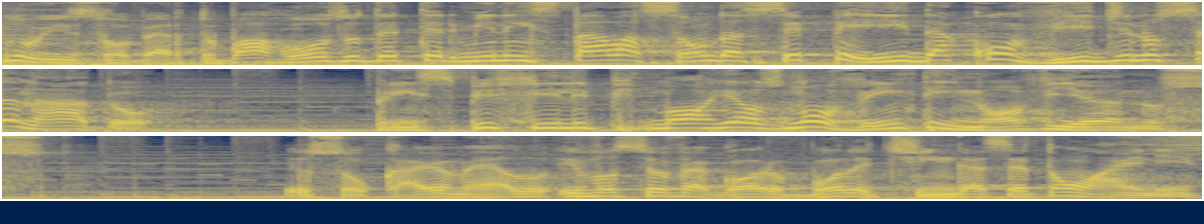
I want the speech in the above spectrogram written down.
Luiz Roberto Barroso determina a instalação da CPI da Covid no Senado. Príncipe Felipe morre aos 99 anos. Eu sou Caio Melo e você ouve agora o Boletim Gazeta Online.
